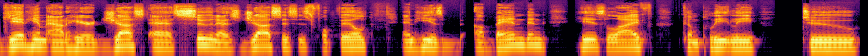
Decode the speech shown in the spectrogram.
get him out of here just as soon as justice is fulfilled and he has abandoned his life completely to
